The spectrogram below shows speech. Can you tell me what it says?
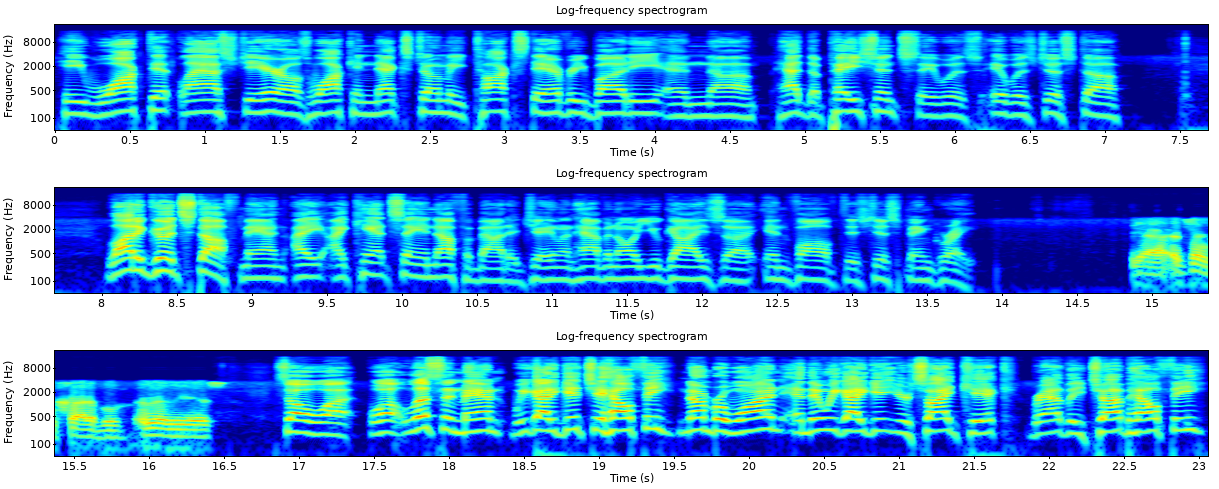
He walked it last year. I was walking next to him. He talks to everybody and uh, had the patience. It was it was just uh, a lot of good stuff, man. I, I can't say enough about it, Jaelan. Having all you guys uh, involved has just been great. Yeah, it's incredible. It really is. So, uh, well, listen, man, we got to get you healthy, number one, and then we got to get your sidekick, Bradley Chubb, healthy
